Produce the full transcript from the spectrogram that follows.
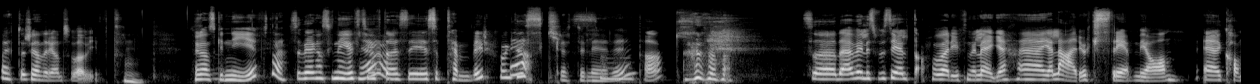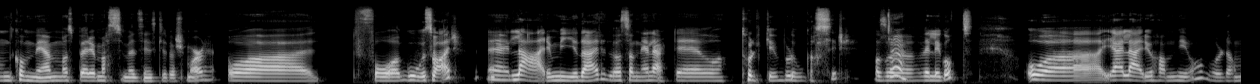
Og ett år senere igjen så var vi gift. Du er ganske nygift, da. Så vi er ganske nygift. Ja. gifta oss i september, faktisk. Ja, gratulerer. Så, takk. Så det er veldig spesielt da, å være gift med lege. Eh, Jeg lærer jo ekstremt mye av han. Jeg kan komme hjem og spørre masse medisinske spørsmål og få gode svar. Eh, Lære mye der. Det var sånn jeg lærte å tolke blodgasser. Altså Ja. veldig godt. Og jeg lærer jo han mye òg. Hvordan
